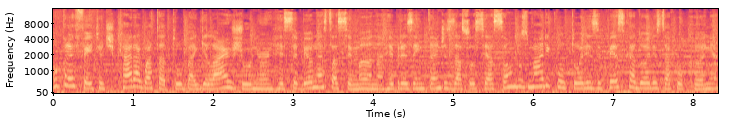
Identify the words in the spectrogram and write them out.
O prefeito de Caraguatatuba, Aguilar Júnior, recebeu nesta semana representantes da Associação dos Maricultores e Pescadores da Cocanha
